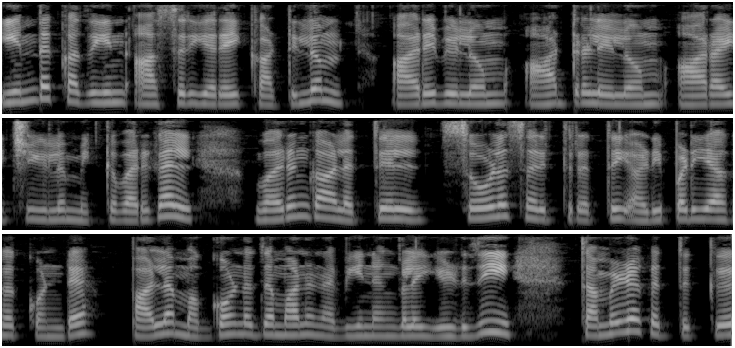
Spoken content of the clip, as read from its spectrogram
இந்த கதையின் ஆசிரியரை காட்டிலும் அறிவிலும் ஆற்றலிலும் ஆராய்ச்சியிலும் மிக்கவர்கள் வருங்காலத்தில் சோழ சரித்திரத்தை அடிப்படையாக கொண்ட பல மகோனதமான நவீனங்களை எழுதி தமிழகத்துக்கு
